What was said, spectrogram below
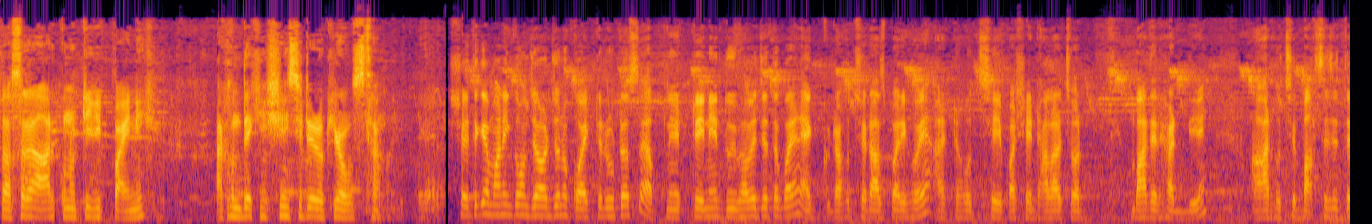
তাছাড়া আর কোনো টিকিট পাইনি। এখন দেখি সেই সিটেরও কী অবস্থা। সেই থেকে মানিকগঞ্জ যাওয়ার জন্য কয়েকটা রুট আছে। আপনি ট্রেনে দুইভাবে যেতে পারেন একটা হচ্ছে রাজবাড়ি হয়ে, আরেকটা হচ্ছে পাশে ঢালারচর বাঁধেরহাট দিয়ে। আর হচ্ছে বাসে যেতে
